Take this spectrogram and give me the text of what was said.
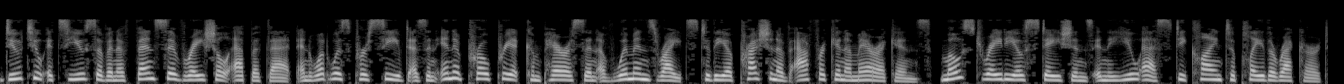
Due to its use of an offensive racial epithet and what was perceived as an inappropriate comparison of women's rights to the oppression of African Americans, most radio stations in the U.S. declined to play the record.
